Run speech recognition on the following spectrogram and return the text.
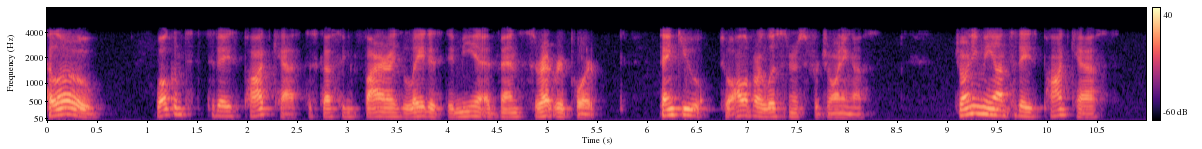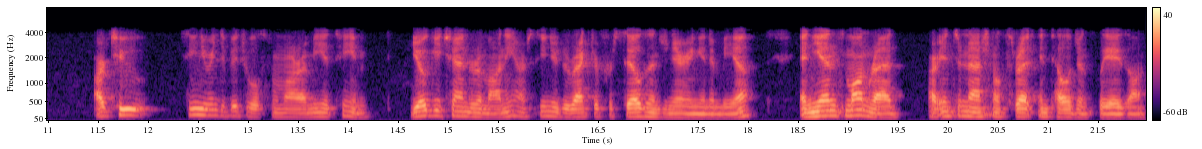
Hello. Welcome to today's podcast discussing FireEye's latest EMEA Advanced Threat Report. Thank you to all of our listeners for joining us. Joining me on today's podcast are two senior individuals from our EMEA team, Yogi Chandiramani, our Senior Director for Sales Engineering in EMEA, and Jens Monrad, our International Threat Intelligence Liaison.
